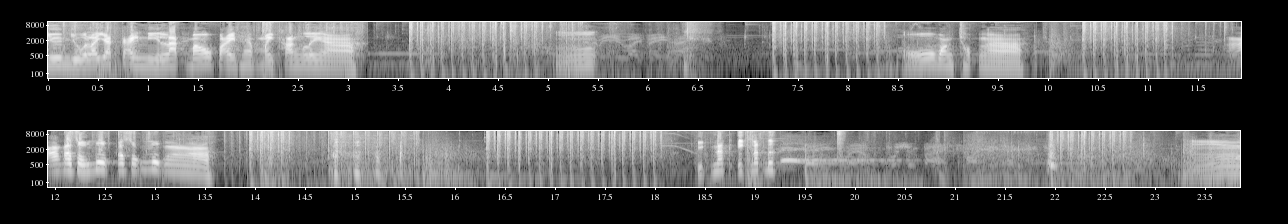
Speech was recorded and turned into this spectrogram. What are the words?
ยืนอยู่ระยะใกล้นี่ลักเมาส์ไปแทบไม่ทังเลยอะอืมโอ้วังชกงาอ่ากระสงมกกระสงมกอะอีกนักอีกนักนึก อืม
